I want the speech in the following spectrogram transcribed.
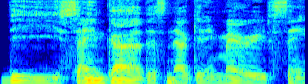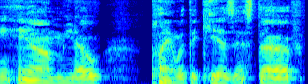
the same guy that's now getting married, seeing him, you know, playing with the kids and stuff,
